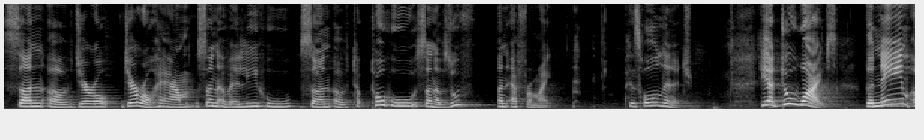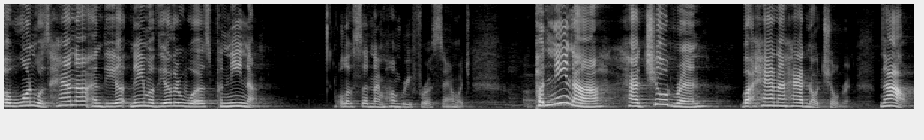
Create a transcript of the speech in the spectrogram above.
son of Jero, Jeroham, son of Elihu, son of Tohu, son of Zuph, an Ephraimite. His whole lineage. He had two wives. The name of one was Hannah, and the uh, name of the other was Peninnah. All of a sudden, I'm hungry for a sandwich. Peninnah had children, but Hannah had no children. Now,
